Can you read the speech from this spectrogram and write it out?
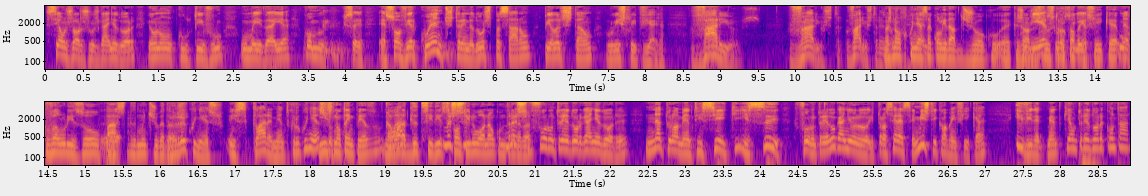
Se é um Jorge Jesus ganhador, eu não cultivo uma ideia como é só ver quantos treinadores passaram pela gestão Luís Filipe Vieira vários vários, vários treinadores. Mas não reconhece a qualidade de jogo eh, que Jorge Jesus trouxe ao Benfica, o que valorizou o passe de muitos jogadores? Reconheço, isso claramente que reconheço. E isso não tem peso na hora de decidir se continua ou não como treinador? Mas se for um treinador ganhador, naturalmente, e se, e se for um treinador ganhador e trouxer essa mística ao Benfica, evidentemente que é um treinador a contar.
